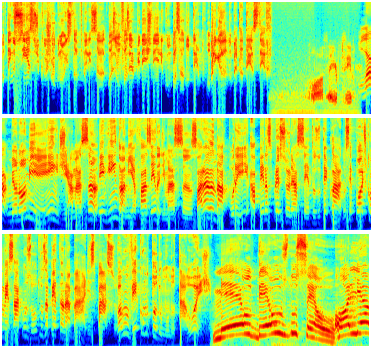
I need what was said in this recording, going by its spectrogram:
Eu tenho ciência de que o jogo não está finalizado, mas eu vou fazer update nele com o passar do tempo. Obrigado, beta tester. Nossa, eu preciso. Olá, meu nome é Andy, a maçã. Bem-vindo à minha fazenda de maçãs. Para andar por aí, apenas pressione as setas do teclado. Você pode conversar com os outros apertando a barra de espaço. Vamos ver como todo mundo tá hoje? Meu Deus do céu! Olha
